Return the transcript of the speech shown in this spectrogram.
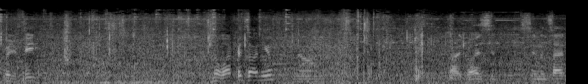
Put your feet. No weapons on you? No. All right, go ahead, sit, sit inside.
